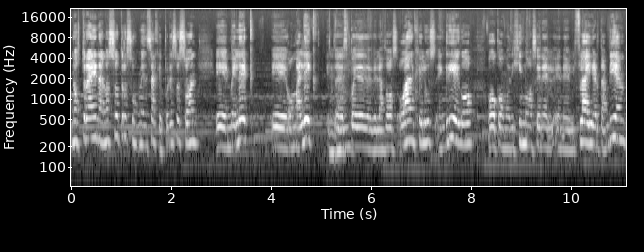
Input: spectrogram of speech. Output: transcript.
nos traen a nosotros sus mensajes. Por eso son eh, Melek eh, o Malek, después de, de las dos, o Ángelus en griego, o como dijimos en el, en el flyer también.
